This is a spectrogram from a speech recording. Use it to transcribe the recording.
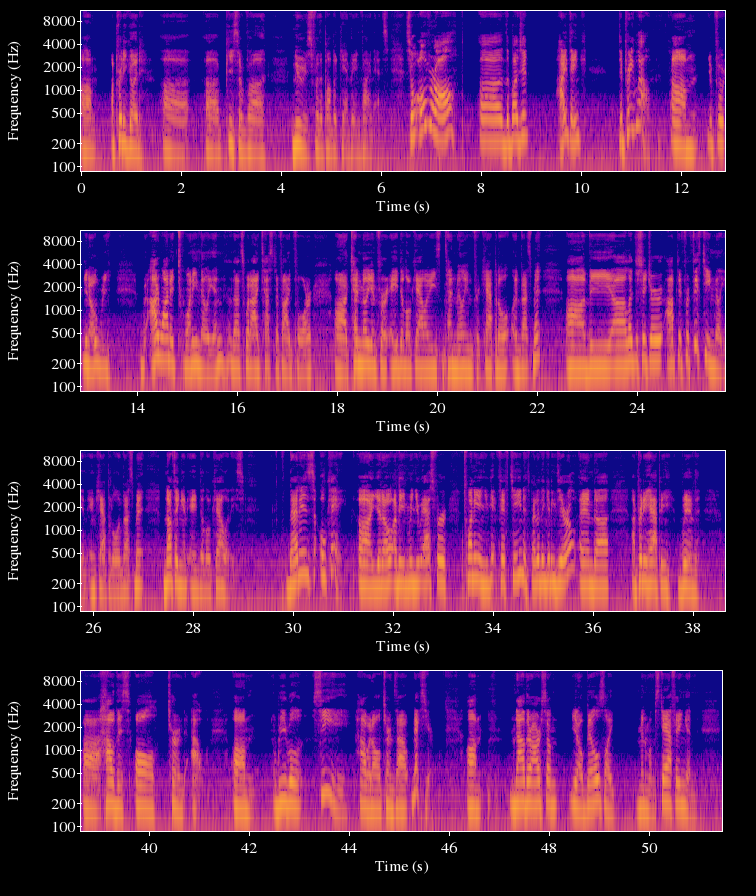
um, a pretty good uh, piece of uh, news for the public campaign finance. So overall, uh, the budget, I think, did pretty well. Um, for you know, we, I wanted 20 million. That's what I testified for. Uh, 10 million for aid to localities and 10 million for capital investment. Uh, the uh, legislature opted for 15 million in capital investment, nothing in aid to localities. That is okay. Uh, you know, I mean, when you ask for 20 and you get 15, it's better than getting zero. And uh, I'm pretty happy with uh, how this all turned out. Um, we will see how it all turns out next year. Um, now there are some, you know, bills like minimum staffing and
